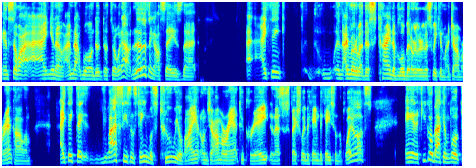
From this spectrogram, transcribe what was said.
And so I, I, you know, I'm not willing to, to throw it out. And the other thing I'll say is that I, I think, and I wrote about this kind of a little bit earlier this week in my Ja Morant column. I think that last season's team was too reliant on Ja Morant to create, and that's especially became the case in the playoffs. And if you go back and look,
